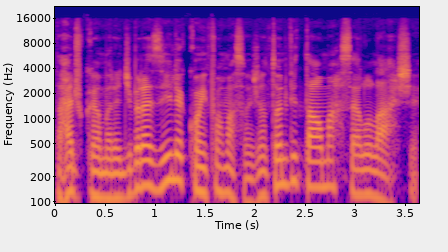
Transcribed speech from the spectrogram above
Da Rádio Câmara de Brasília, com informações de Antônio Vital, Marcelo Larcher.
